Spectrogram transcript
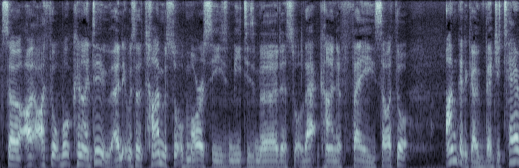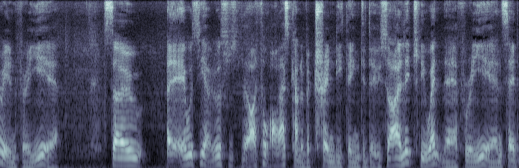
so I, I, thought, what can I do? And it was the time of sort of Morrissey's Meat is Murder, sort of that kind of phase. So I thought, I'm going to go vegetarian for a year. So it was yeah it was i thought oh that's kind of a trendy thing to do. So i literally went there for a year and said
